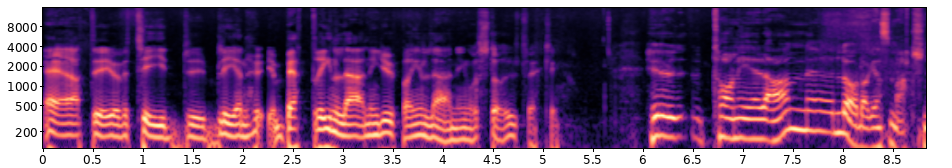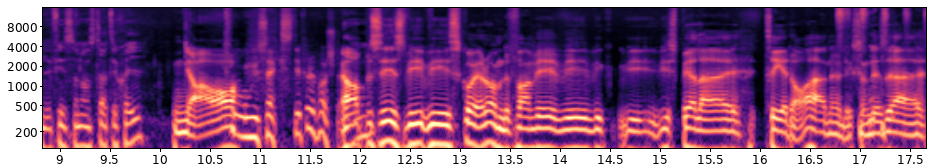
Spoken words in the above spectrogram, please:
är att det över tid blir en bättre inlärning, djupare inlärning och större utveckling. Hur tar ni er an eh, lördagens match nu? Finns det någon strategi? Ja, 2 gånger 60 för det första. Ja, precis. Vi, vi skojar om det. Fan, vi, vi, vi, vi, vi spelar tre dagar här nu. Liksom. Det är så här,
